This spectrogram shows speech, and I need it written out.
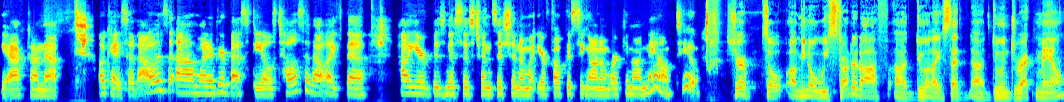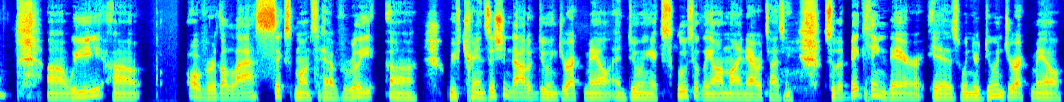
you act on that. Okay, so that was um, one of your best deals. Tell us about like the how your business has transitioned and what you're focusing on and working on now too. Sure. So um, you know, we started off uh, doing, like I said, uh, doing direct mail. Uh, we uh, over the last six months have really uh, we've transitioned out of doing direct mail and doing exclusively online advertising. So the big thing there is when you're doing direct mail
